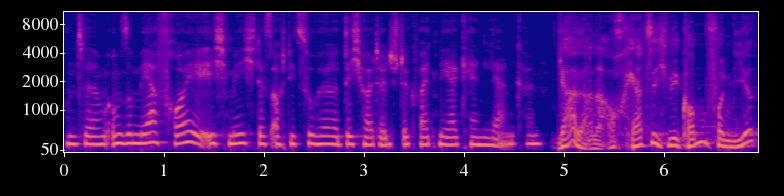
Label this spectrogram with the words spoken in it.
Und ähm, umso mehr freue ich mich, dass auch die Zuhörer dich heute ein Stück weit näher kennenlernen können. Ja, Lana, auch herzlich willkommen von mir.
